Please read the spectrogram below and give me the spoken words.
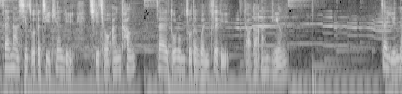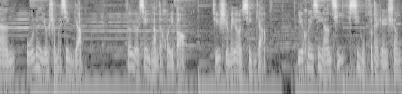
在纳西族的祭天里祈求安康，在独龙族的文字里找到安宁。在云南，无论有什么信仰，都有信仰的回报；即使没有信仰，也会信仰起幸福的人生。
